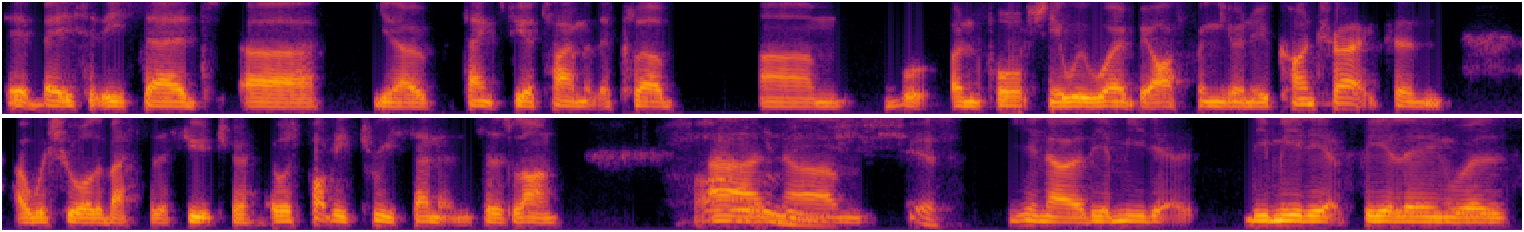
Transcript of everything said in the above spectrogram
it basically said, uh, you know, thanks for your time at the club. Um, unfortunately, we won't be offering you a new contract, and I wish you all the best for the future. It was probably three sentences long. Holy and, um, shit! You know, the immediate the immediate feeling was,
